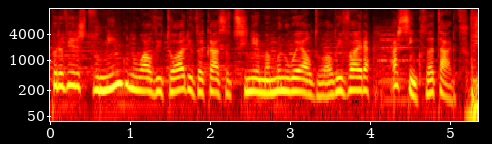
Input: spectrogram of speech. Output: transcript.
para ver este domingo no auditório da Casa do Cinema Manuel de Oliveira, às 5 da tarde.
